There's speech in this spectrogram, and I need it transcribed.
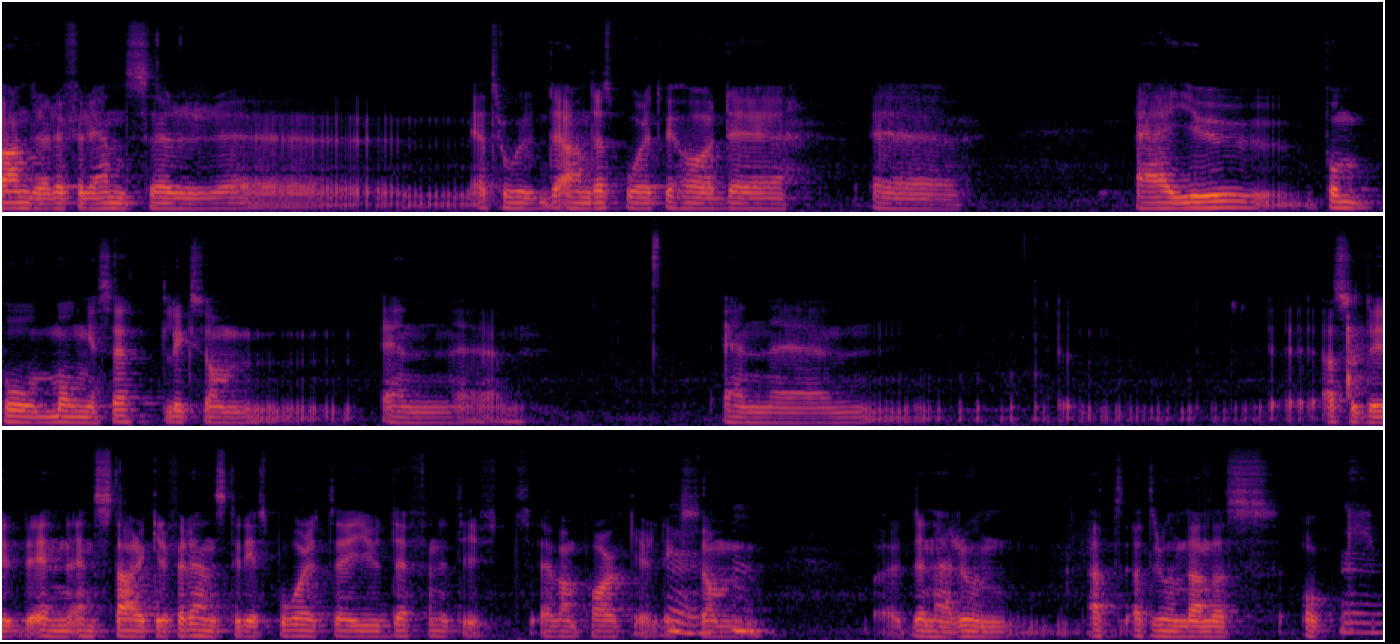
andra referenser. Eh, jag tror det andra spåret vi hörde eh, är ju på, på många sätt liksom en eh, en alltså det, en, en stark referens till det spåret är ju definitivt Evan Parker liksom mm. den här rund, att, att rundandas och, Mm.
